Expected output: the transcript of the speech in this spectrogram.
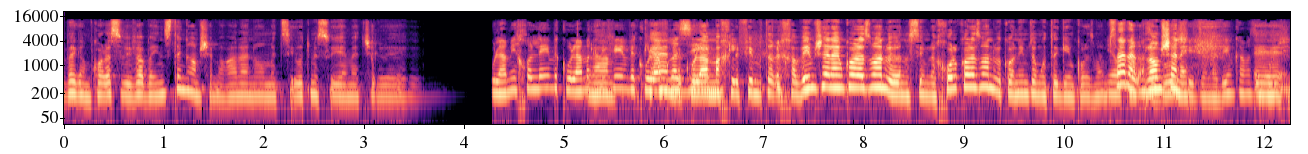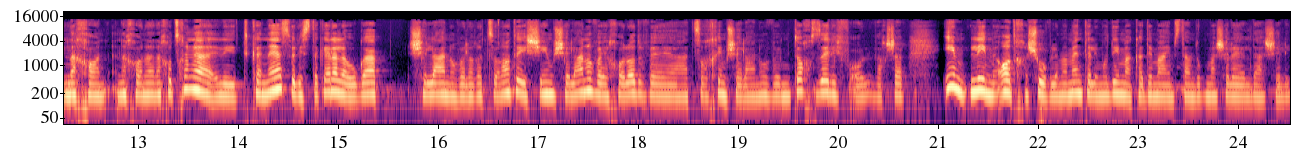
וגם כל הסביבה באינסטגרם שמראה לנו מציאות מסוימת של... כולם יכולים, וכולם כולם- מגניבים, וכולם כן, רזים. וכולם מחליפים את הרכבים שלהם כל הזמן, ונוסעים לחו"ל כל הזמן, וקונים את המותגים כל הזמן. בסדר, לא משנה. זה מדהים כמה זה אה, בולשיט. נכון, נכון. אנחנו צריכים לה- להתכנס ולהסתכל על העוגה שלנו ועל הרצונות האישיים שלנו והיכולות והצרכים שלנו, ומתוך זה לפעול. ועכשיו, אם לי מאוד חשוב לממן את הלימודים האקדמיים, סתם דוגמה של הילדה שלי,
